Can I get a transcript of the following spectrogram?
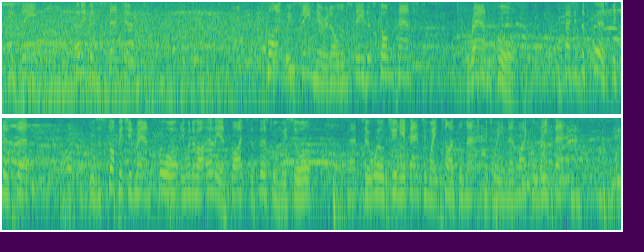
This is the only the second fight we've seen here in Oldham, Steve, that's gone past round four. In fact, it's the first because uh, there was a stoppage in round four in one of our earlier fights, the first one we saw, that uh, World Junior Bantamweight title match between uh, Michael Leifat and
